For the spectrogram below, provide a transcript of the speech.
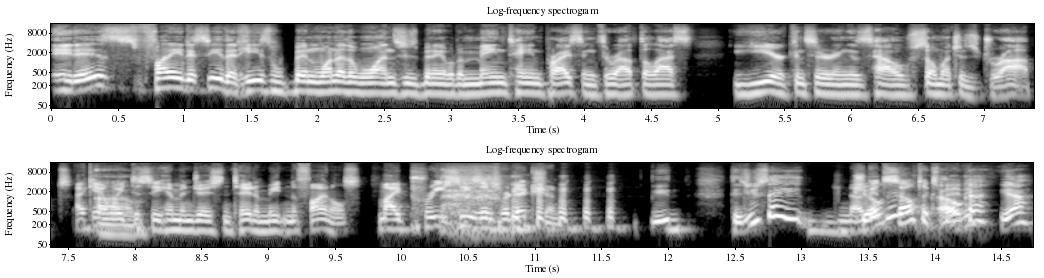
it is funny to see that he's been one of the ones who's been able to maintain pricing throughout the last year, considering as how so much has dropped. I can't wait to Um, see him and Jayson Tatum meet in the finals. My preseason prediction. You, did you say Nuggets, Joker? Celtics, baby. Okay, yeah.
